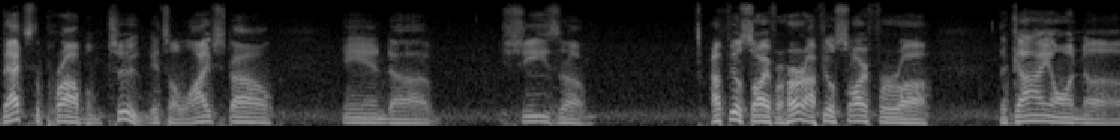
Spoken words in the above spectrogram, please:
that's the problem too. It's a lifestyle, and uh, she's. Uh, I feel sorry for her. I feel sorry for uh, the guy on uh,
